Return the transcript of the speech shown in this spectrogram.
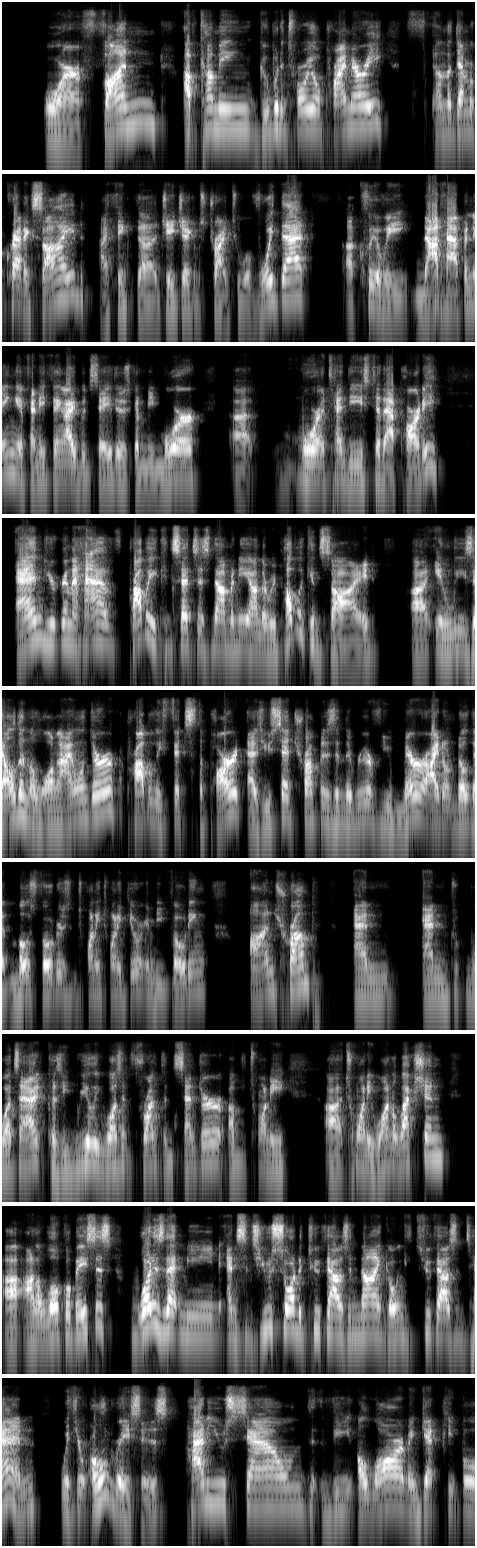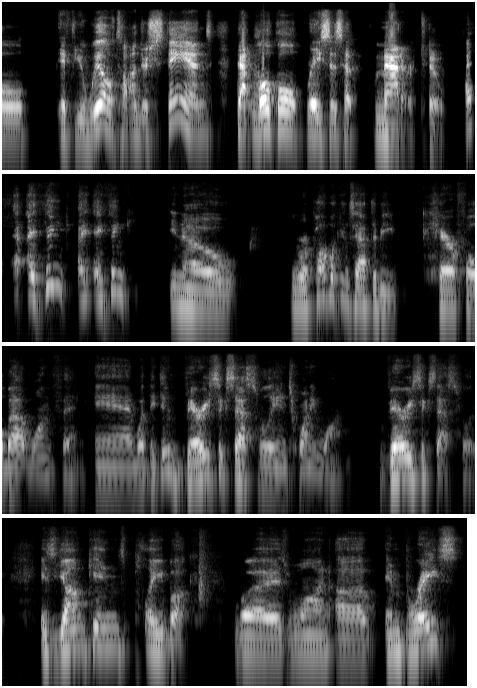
or fun upcoming gubernatorial primary on the Democratic side. I think the Jay Jacobs tried to avoid that uh, clearly not happening. If anything, I would say there's going to be more uh, more attendees to that party, and you're going to have probably a consensus nominee on the Republican side uh, in Lee Zeldin, the Long Islander, probably fits the part. As you said, Trump is in the rearview mirror. I don't know that most voters in 2022 are going to be voting on Trump and and what's that because he really wasn't front and center of the 20 uh, election uh, on a local basis. What does that mean? And since you saw it in 2009 going to 2010 with your own races, how do you sound the alarm and get people, if you will, to understand that local races matter too? I, I think, I, I think, you know, the Republicans have to be careful about one thing. And what they did very successfully in 21, very successfully, is Youngkin's playbook was one of embrace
